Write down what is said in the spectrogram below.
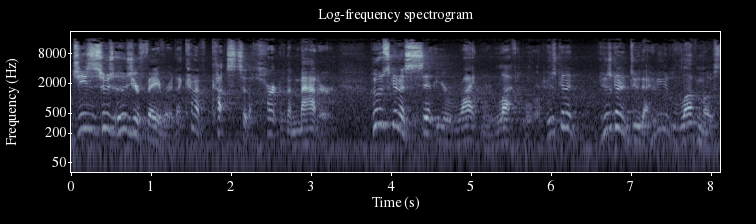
Jesus, who's, who's your favorite? That kind of cuts to the heart of the matter. Who's going to sit at your right and your left, Lord? Who's going to who's going to do that? Who do you love most?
